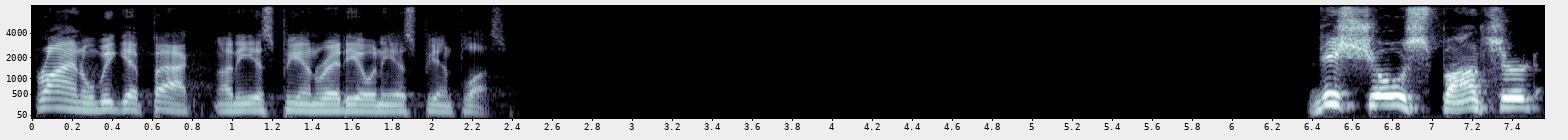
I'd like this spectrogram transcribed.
Brian when we get back on ESPN Radio and ESPN Plus. This show is sponsored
